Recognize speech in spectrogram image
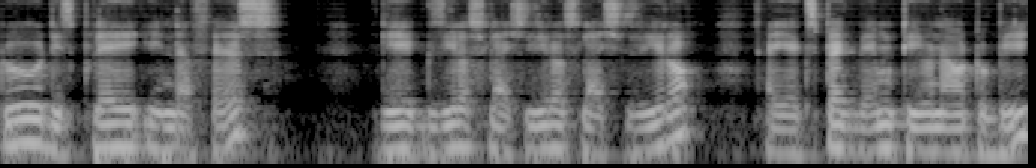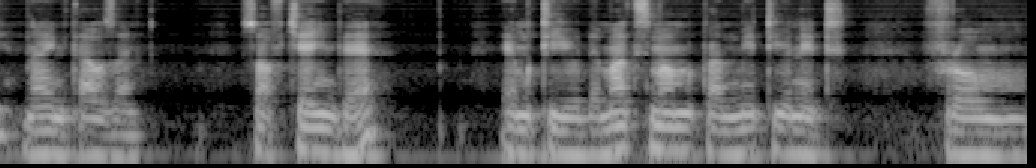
do display interface gig 0 slash 0 slash 0 I expect the MTU now to be 9000 so I've changed the MTU the maximum transmit unit from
